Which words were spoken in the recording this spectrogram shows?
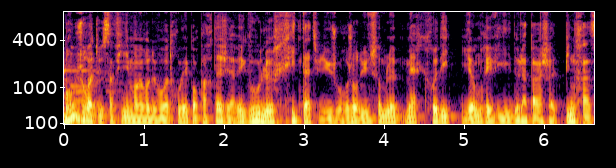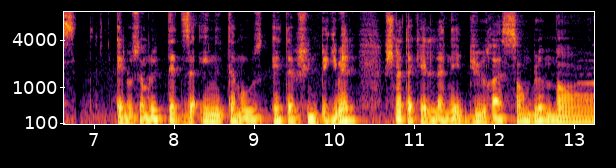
Bonjour à tous, infiniment heureux de vous retrouver pour partager avec vous le Chitat du jour. Aujourd'hui, nous sommes le mercredi, Yom Revi de la parashat Pinchas. Et nous sommes le Tetzain Tammuz et Tavshin Pegimel, Shnatakel, l'année du rassemblement.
